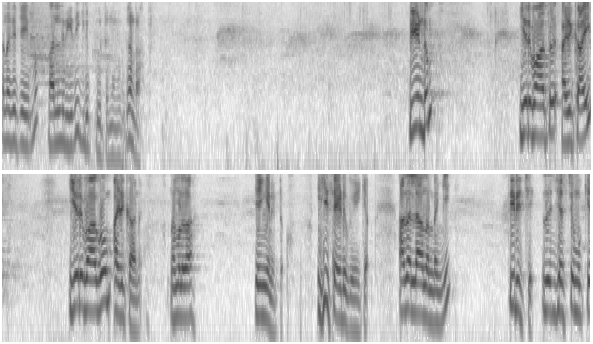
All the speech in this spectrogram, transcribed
ഇതൊക്കെ ചെയ്യുമ്പോൾ നല്ല രീതി ഗ്രിപ്പ് കിട്ടും നമുക്ക് കണ്ടോ? വീണ്ടും ഈ ഒരു ഭാഗത്ത് അഴുക്കായി ഈ ഒരു ഭാഗവും അഴുക്കാണ്. നമ്മൾ ഇങ്ങനെ ഇട്ടു. ഈ സൈഡ് ഉപയോഗിക്കാം. അതല്ല എന്നുണ്ടെങ്കിൽ തിരിച്ച് ഇത് ജസ്റ്റ് മുക്കി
